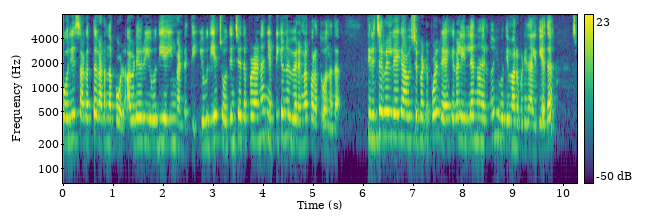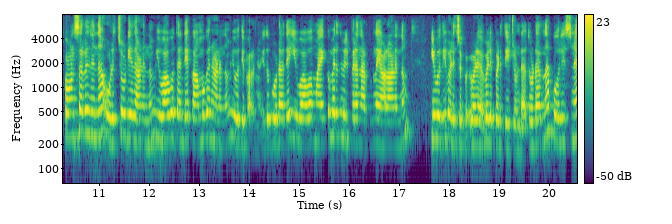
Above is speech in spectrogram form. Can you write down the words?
പോലീസ് അകത്ത് കടന്നപ്പോൾ അവിടെ ഒരു യുവതിയെയും കണ്ടെത്തി. യുവതിയെ ചോദ്യം ചെയ്തപ്പോഴാണ് ഞെട്ടിക്കുന്ന വിവരങ്ങൾ പുറത്തു വന്നത്. തിരിച്ചറിയൽ രേഖ ആവശ്യപ്പെട്ടപ്പോൾ രേഖകൾ ഇല്ലെന്നായിരുന്നു യുവതി മറുപടി നൽകിയത്. സ്പോൺസറിൽ നിന്ന് ഒളിച്ചോടിയതാണെന്നും യുവാവ് തന്റെ കാമുകനാണെന്നും യുവതി പറഞ്ഞു. ഇതുകൂടാതെ യുവാവ് മയക്കുമരുന്ന് വിൽപ്പന നടത്തുന്നയാളാണെന്നും യുവതി വെളിപ്പെടുത്തിയിട്ടുണ്ട്. തുടർന്ന് പോലീസിന്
